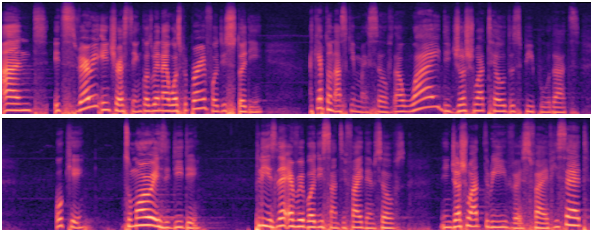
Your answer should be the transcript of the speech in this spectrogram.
And it's very interesting because when I was preparing for this study, I kept on asking myself that why did Joshua tell these people that, okay, tomorrow is the D day. Please let everybody sanctify themselves. In Joshua 3, verse 5, he said,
